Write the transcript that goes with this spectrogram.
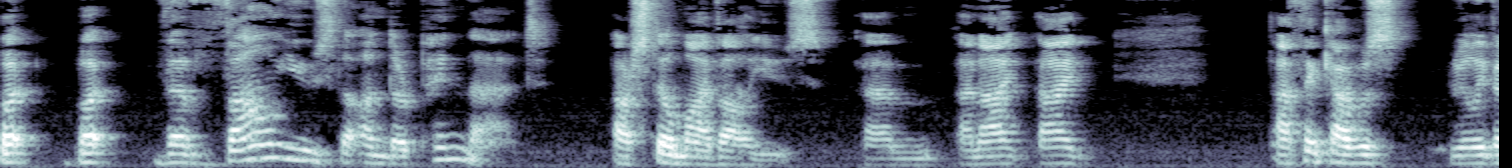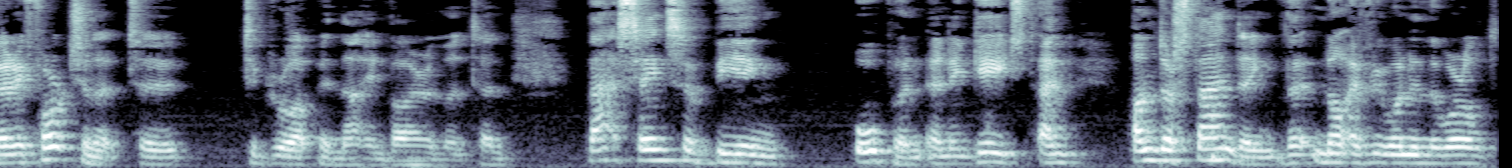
but but the values that underpin that are still my values, um, and I I I think I was really very fortunate to to grow up in that environment. And that sense of being open and engaged and understanding that not everyone in the world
